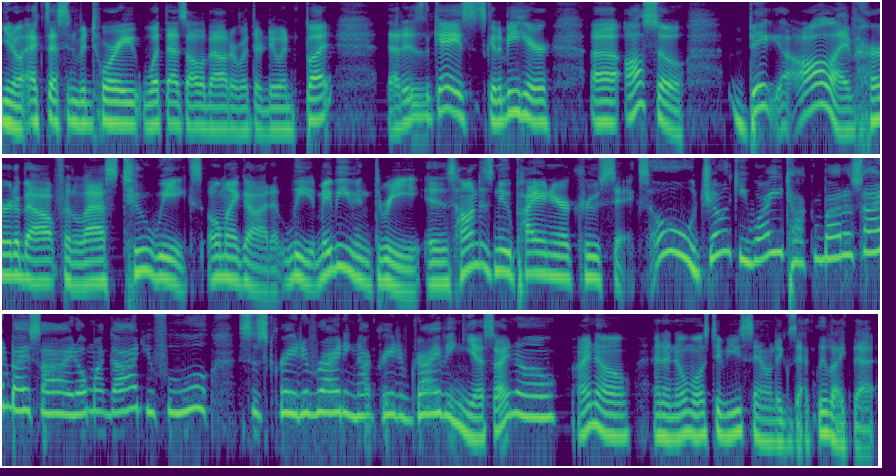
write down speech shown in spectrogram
you know, excess inventory, what that's all about or what they're doing. But that is the case. It's going to be here. Uh, also, big all I've heard about for the last two weeks, oh my god, at least maybe even three, is Honda's new Pioneer Crew 6. Oh, junkie, why are you talking about a side by side? Oh my god, you fool. This is creative riding, not creative driving. Yes, I know. I know. And I know most of you sound exactly like that.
